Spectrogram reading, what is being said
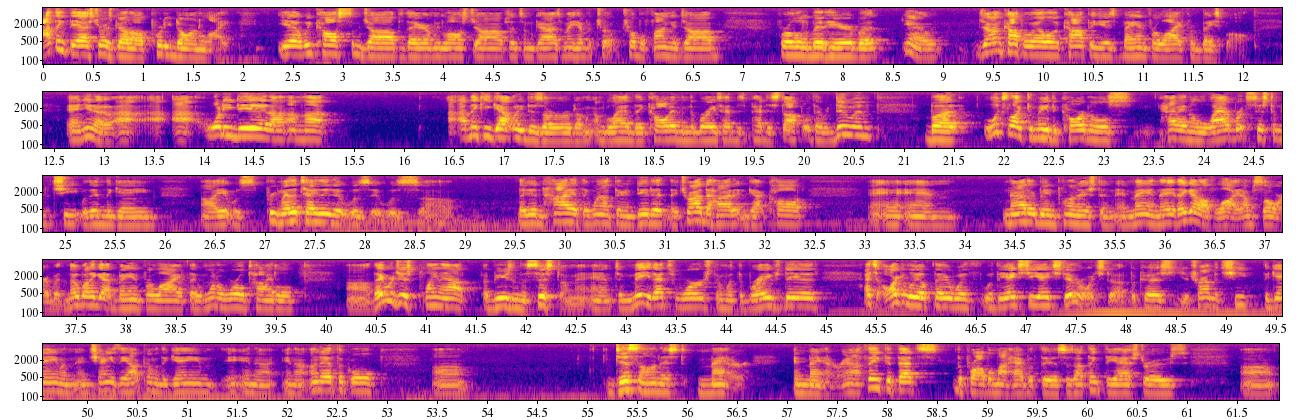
I think the Astros got off pretty darn light. Yeah, we cost some jobs there and we lost jobs, and some guys may have tr- trouble finding a job for a little bit here, but, you know, John Coppolella, Copy, is banned for life from baseball. And, you know, I, I, what he did, I, I'm not I think he got what he deserved. I'm, I'm, glad they caught him, and the Braves had to, had to stop what they were doing. But looks like to me the Cardinals had an elaborate system to cheat within the game. Uh, it was premeditated. It was it was uh, they didn't hide it. They went out there and did it. They tried to hide it and got caught, and, and now they're being punished. And, and, man, they, they got off light. I'm sorry, but nobody got banned for life. They won a world title. Uh, they were just plain out abusing the system, and to me, that's worse than what the Braves did that's arguably up there with, with the HGH steroid stuff because you're trying to cheat the game and, and change the outcome of the game in a in an unethical, uh, dishonest manner and manner. And I think that that's the problem I have with this is I think the Astros uh,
